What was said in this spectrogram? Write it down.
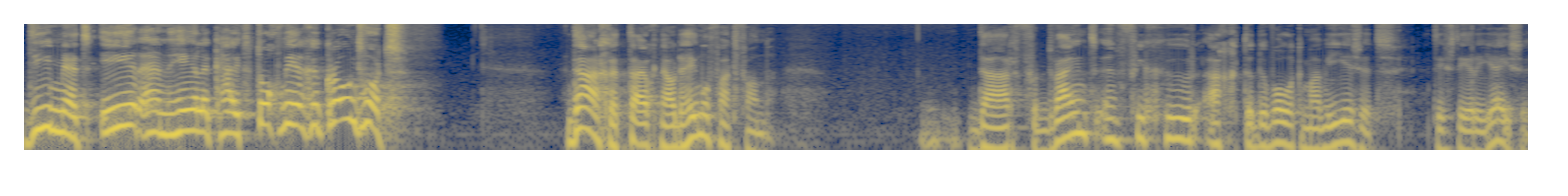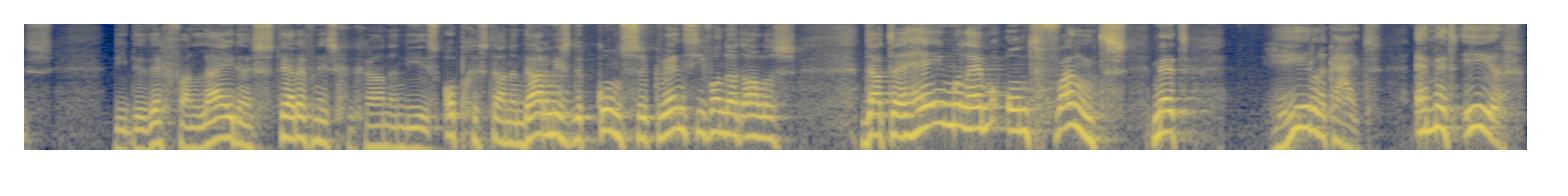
die met eer en heerlijkheid toch weer gekroond wordt. Daar getuigt nou de hemelvaart van. Daar verdwijnt een figuur achter de wolken, maar wie is het? Het is de Heer Jezus, die de weg van lijden en sterven is gegaan en die is opgestaan. En daarom is de consequentie van dat alles dat de hemel hem ontvangt met heerlijkheid en met eer.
